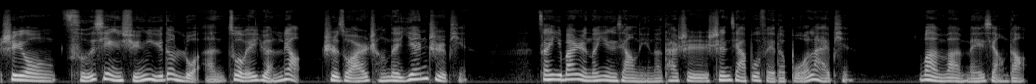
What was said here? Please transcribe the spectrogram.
是用雌性鲟鱼的卵作为原料制作而成的腌制品，在一般人的印象里呢，它是身价不菲的舶来品。万万没想到，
